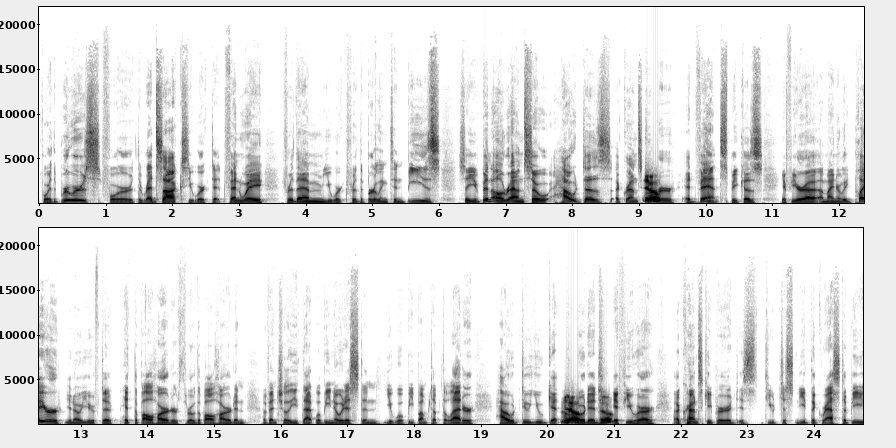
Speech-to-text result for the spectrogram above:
for the Brewers, for the Red Sox. You worked at Fenway for them. You worked for the Burlington Bees. So you've been all around. So how does a groundskeeper advance? Because if you're a, a, minor league player, you know, you have to hit the ball hard or throw the ball hard, and eventually that will be noticed and you will be bumped up the ladder. How do you get promoted if you are a groundskeeper? Is do you just need the grass to be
